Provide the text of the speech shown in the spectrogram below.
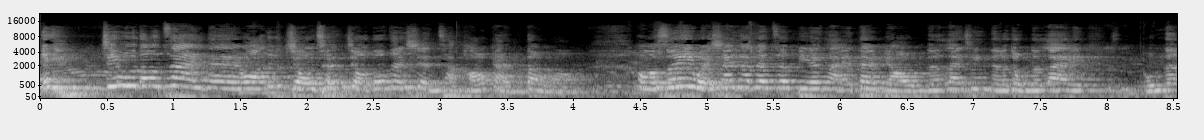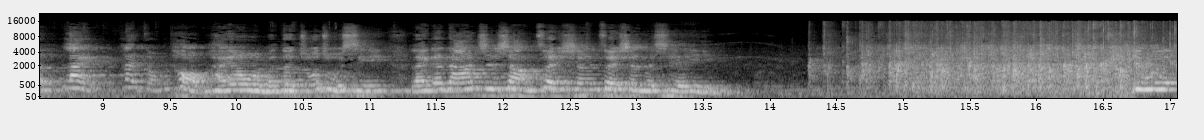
哎，几乎都在呢，哇，这个九成九都在现场，好感动哦。好，所以伟山要在这边来代表我们的赖清德、我们的赖、我们的赖赖总统，还有我们的卓主席，来跟大家致上最深最深的谢意。因为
